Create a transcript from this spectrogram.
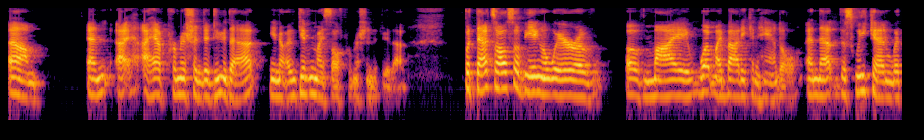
Um, and I, I have permission to do that. You know, I've given myself permission to do that. But that's also being aware of of my what my body can handle. And that this weekend with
